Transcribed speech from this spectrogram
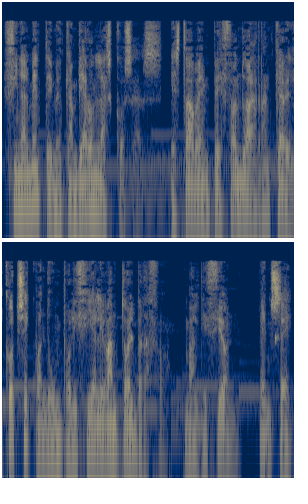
finalmente me cambiaron las cosas. Estaba empezando a arrancar el coche cuando un policía levantó el brazo. Maldición, pensé,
